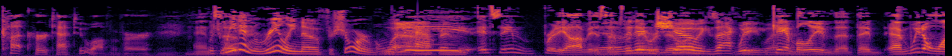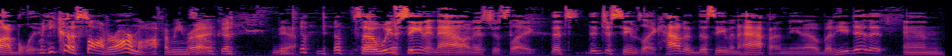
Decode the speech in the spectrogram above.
cut her tattoo off of her. Mm-hmm. And Which so- we didn't really know for sure what we- happened. It seemed pretty obvious. Yeah, that's they what didn't were show doing. exactly We what can't happened. believe that they, and we don't want to believe. I mean, he could have sawed her arm off. I mean, Right. could. Yeah. So we've seen it now, and it's just like that's. It just seems like how did this even happen? You know, but he did it, and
